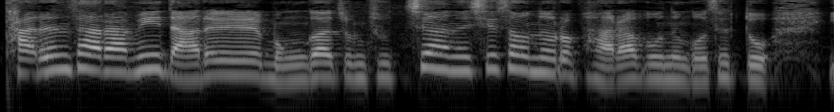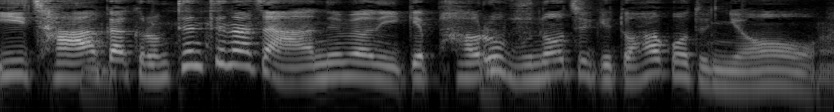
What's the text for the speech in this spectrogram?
다른 사람이 나를 뭔가 좀 좋지 않은 시선으로 바라보는 것에 또 이 자아가 음. 그럼 튼튼하지 않으면 이게 바로 그렇죠. 무너지기도 하거든요. 음.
